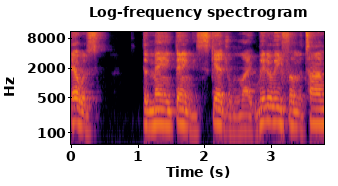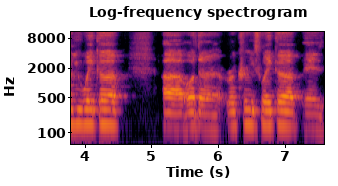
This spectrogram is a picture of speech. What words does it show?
that was the main thing is scheduling. Like literally from the time you wake up uh, or the recruits wake up at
